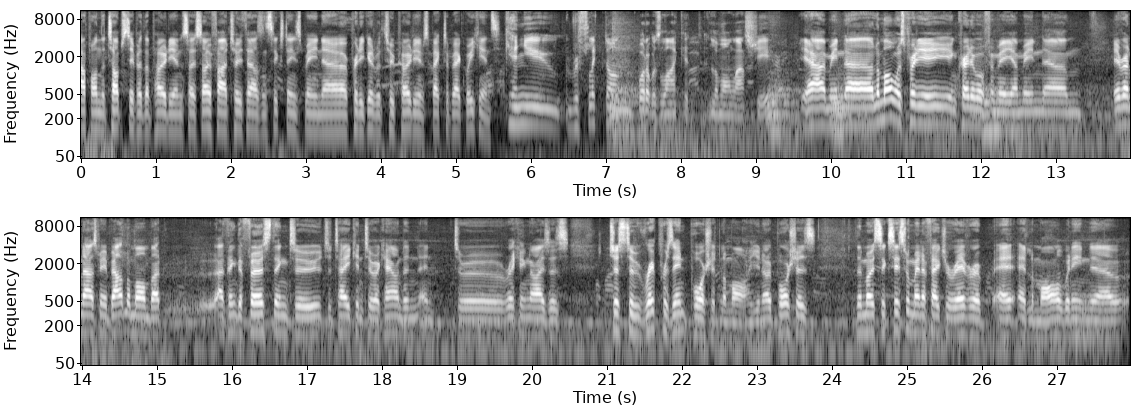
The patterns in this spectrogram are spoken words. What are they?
up on the top step of the podium. So so far, 2016 has been uh, pretty good with two podiums back-to-back weekends. Can you reflect on what it was like at Le Mans last year? Yeah, I mean, uh, Le Mans was pretty incredible for me. I mean, um, everyone asked me about Le Mans, but I think the first thing to, to take into account and, and to recognise is just to represent Porsche at Le Mans. You know, Porsche's the most successful manufacturer ever at, at Le Mans, winning. Uh,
